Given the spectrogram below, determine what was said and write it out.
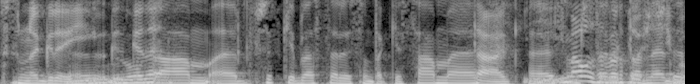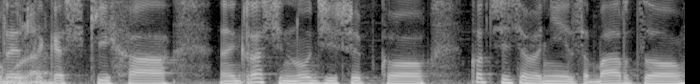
w stronę gry. I Nuda, e, wszystkie blastery są takie same. Tak, i, e, i mało zawartości planety, w ogóle. To jest jakaś kicha, e, gra się nudzi szybko, kod sieciowy nie jest za bardzo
